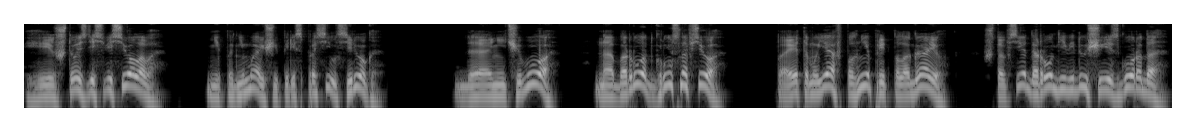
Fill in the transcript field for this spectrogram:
«И что здесь веселого?» — непонимающе переспросил Серега. «Да ничего, наоборот, грустно все. Поэтому я вполне предполагаю, что все дороги, ведущие из города,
